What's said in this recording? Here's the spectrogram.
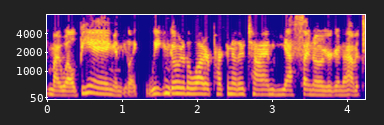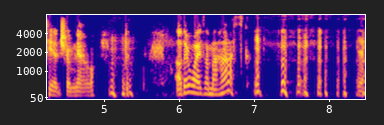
my well being and be like, we can go to the water park another time. Yes, I know you're going to have a tantrum now. But otherwise, I'm a husk. yeah.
